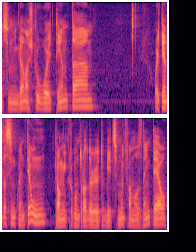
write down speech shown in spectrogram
Se não me engano, acho que o 80... 8051, que é um microcontrolador de 8 bits muito famoso da Intel.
